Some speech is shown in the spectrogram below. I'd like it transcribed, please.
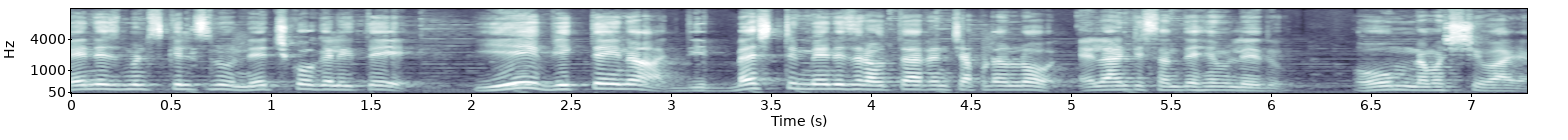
మేనేజ్మెంట్ స్కిల్స్ను నేర్చుకోగలిగితే ఏ వ్యక్తి అయినా ది బెస్ట్ మేనేజర్ అవుతారని చెప్పడంలో ఎలాంటి సందేహం లేదు. ఓం నమ శివాయ.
